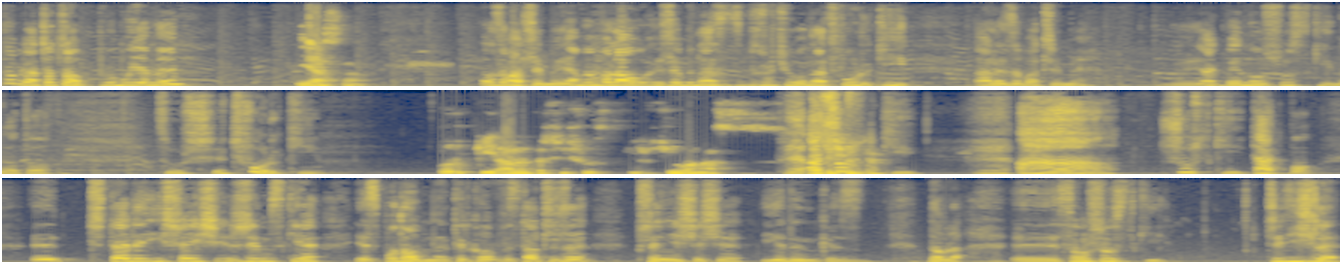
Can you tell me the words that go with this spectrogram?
Dobra, to co, próbujemy? Jasne. No zobaczymy. Ja bym wolał, żeby nas wrzuciło na czwórki, ale zobaczymy. Y, Jak będą szóstki, no to cóż, czwórki. Czwórki, ale też i szóstki. Rzuciło nas... A szóstki! Aha! Szóstki, tak, bo 4 i 6 rzymskie jest podobne, tylko wystarczy, że przeniesie się jedynkę. Dobra, y, są szóstki, czyli źle.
